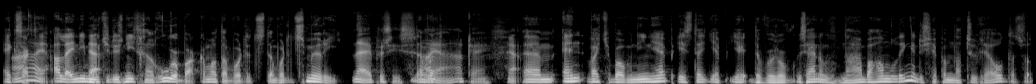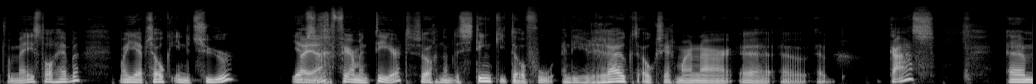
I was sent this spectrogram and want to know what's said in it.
exact. Ah, ja. Alleen die Ja. moet je dus niet gaan roerbakken, want dan wordt het, dan wordt het smurrie. Nee, precies. Dan Ah, wordt- ja, oké. Ja. Ehm, en wat je bovendien hebt, is dat je, hebt- je er zijn ook nog nabehandelingen. Dus je hebt hem naturel, dat is wat we meestal hebben. Maar je hebt ze ook in het zuur. Je hebt Oh ja? ze gefermenteerd, zogenaamde stinky tofu. En die ruikt ook zeg maar naar eh, eh, eh, kaas. Ehm,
